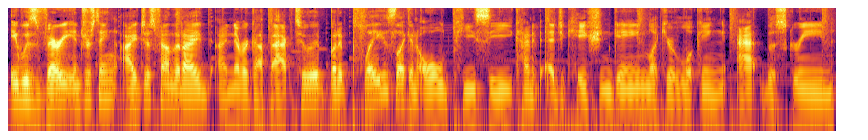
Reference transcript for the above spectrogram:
It was very interesting. I just found that I, I never got back to it, but it plays like an old PC kind of education game. Like you're looking at the screen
